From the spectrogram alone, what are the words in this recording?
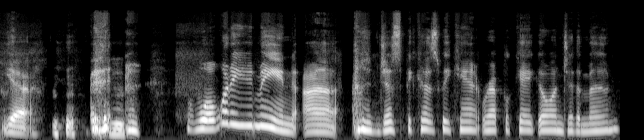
Yeah. well, what do you mean? Uh, just because we can't replicate going to the moon?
